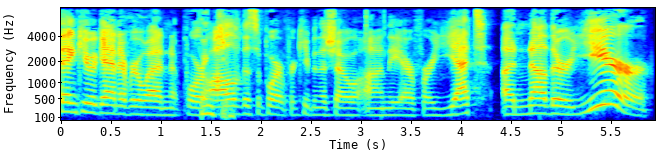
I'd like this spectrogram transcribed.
Thank you again, everyone, for Thank all you. of the support for keeping the show on the air for yet another year.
